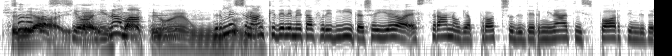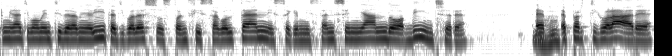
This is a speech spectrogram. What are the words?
ce sono li passioni. hai. Eh, no, infatti, ma, non è un per me bisogno. sono anche delle metafore di vita. Cioè, io è strano che approccio determinati sport in determinati momenti della mia vita. Tipo adesso sto in fissa col tennis che mi sta insegnando a vincere. È, uh-huh. è, particolare.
